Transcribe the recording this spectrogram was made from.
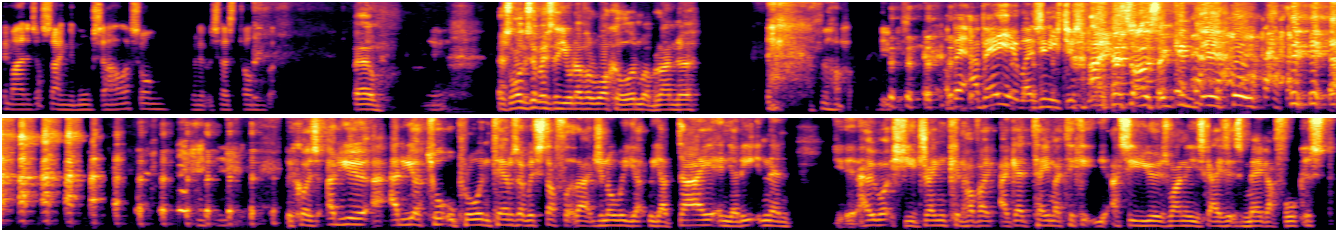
the manager sang the Mo Salah song when it was his turn. But Well, yeah, as long as it was the You'll Never Walk Alone, we're brand new. no. I bet, I bet you it was, and he's just. Aye, that's what I was thinking, Dave. because are you are you a total pro in terms of with stuff like that? Do you know with your, with your diet and your eating and you- how much you drink and have a, a good time? I take it. I see you as one of these guys that's mega focused.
